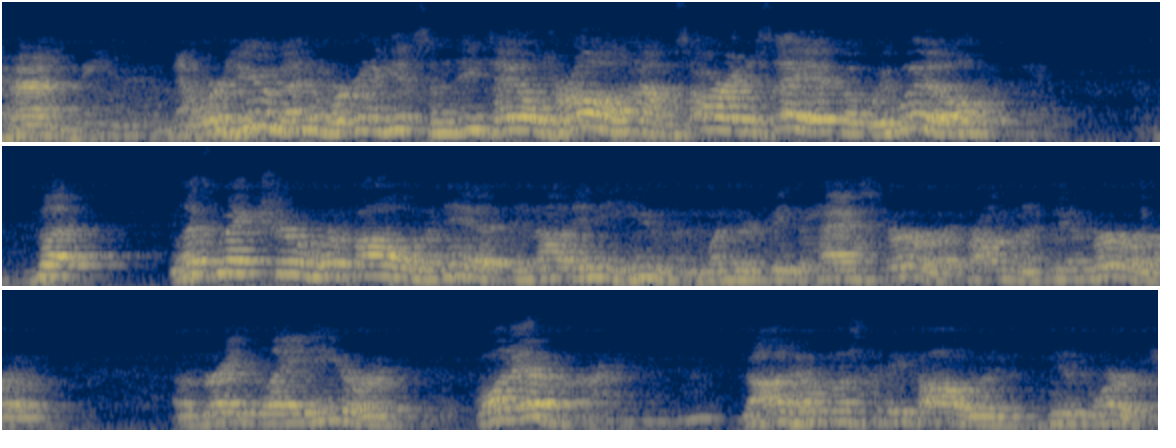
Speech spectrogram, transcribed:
Amen. Now we're human and we're going to get some details wrong. I'm sorry to say it, but we will. But let's make sure we're following it and not any human, whether it be the pastor or a prominent member or a, a great lady or whatever. God help us to be following His word.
